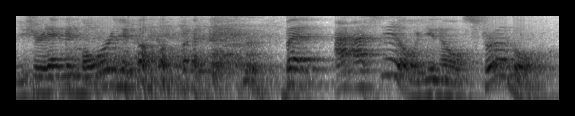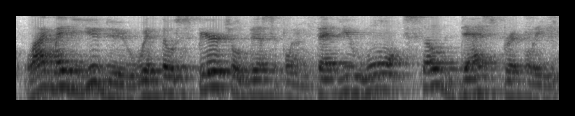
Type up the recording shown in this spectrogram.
you sure it hadn't been more, you know? but I, I still, you know, struggle like maybe you do with those spiritual disciplines that you want so desperately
